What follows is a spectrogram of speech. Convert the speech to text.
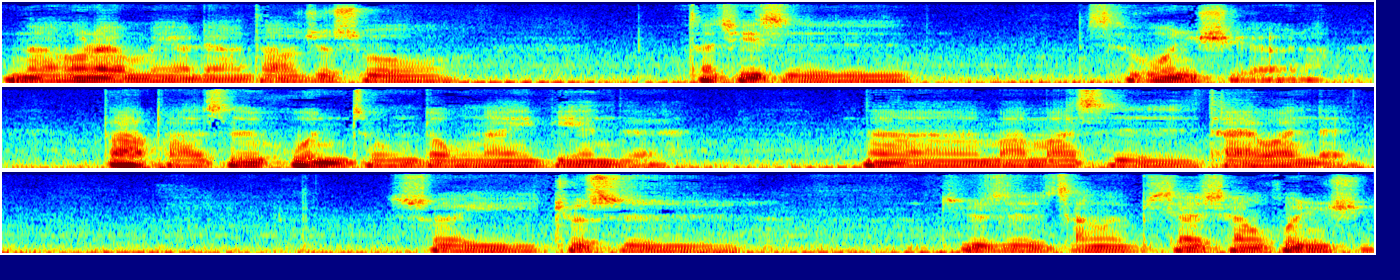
那后来我们有聊到，就说他其实是混血儿了，爸爸是混中东那一边的，那妈妈是台湾人，所以就是就是长得比较像混血。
